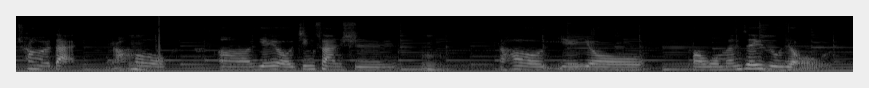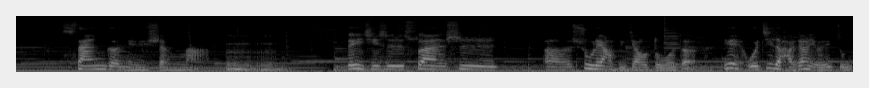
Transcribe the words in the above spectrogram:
创二代，然后、呃也有精算师，嗯然后也有呃我们这一组有三个女生嘛，嗯嗯。所以其实算是呃数量比较多的，因为我记得好像有一组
